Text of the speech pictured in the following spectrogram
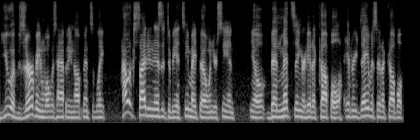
you observing what was happening offensively, how exciting is it to be a teammate though when you're seeing you know Ben Metzinger hit a couple, Henry Davis hit a couple,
